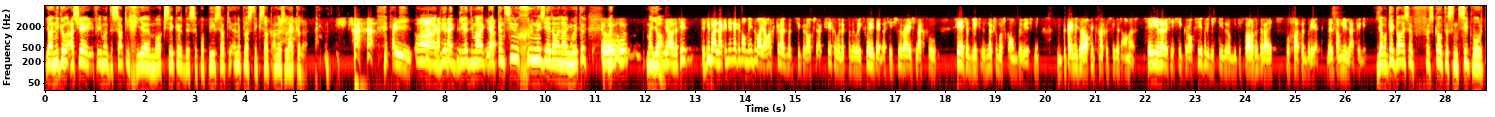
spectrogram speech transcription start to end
Ja, Nico, as jy vir iemand 'n sakkie gee, maak seker dis 'n papiersakkie in 'n plastiek sak anders lek hulle. Hey. oh, ek weet ek weet jy maar ek, ja. ek kan sien hoe groen is jy daai in daai motor. Maar, maar ja. Ja, dit is Dis nie baie lekker nie. Ek het al mense baie jammer gekry wat seker raak. So ek sê gewoonlik hulle oor die vooruit as jy so raai sleg voel, sê asseblief, dis niks om oor skaam te wees nie. Party mense raak net vinnig gesiek as anders. Sê eerder as jy siek raak, sê vir die bestuurder om bietjie stadiger te ry of vat 'n breek. Dis dan nie lekker nie. Ja, maar kyk, daar is 'n verskil tussen siek word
